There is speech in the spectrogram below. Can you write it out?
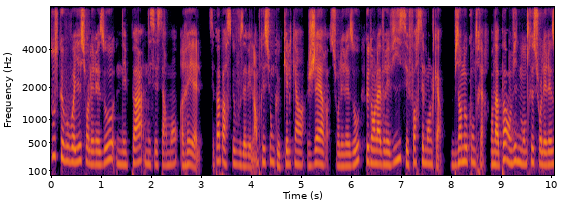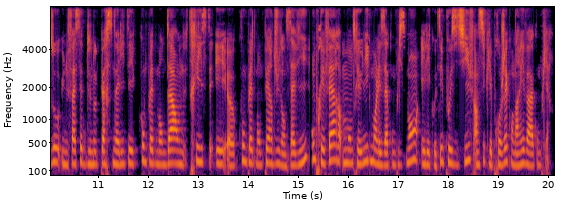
Tout ce que vous voyez sur les réseaux n'est pas nécessairement réel. C'est pas parce que vous avez l'impression que quelqu'un gère sur les réseaux que dans la vraie vie, c'est forcément le cas. Bien au contraire. On n'a pas envie de montrer sur les réseaux une facette de notre personnalité complètement down, triste et euh, complètement perdue dans sa vie. On préfère montrer uniquement les accomplissements et les côtés positifs ainsi que les projets qu'on arrive à accomplir.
